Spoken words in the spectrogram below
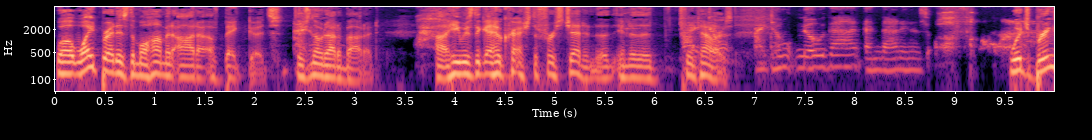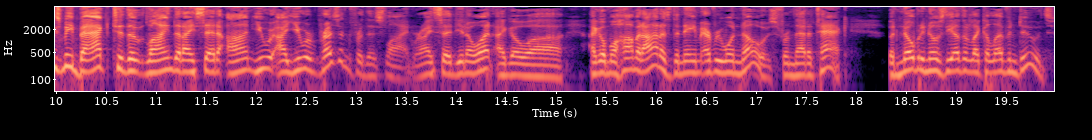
Well, white bread is the Mohammed Atta of baked goods. There's no doubt about it. Uh, he was the guy who crashed the first jet into the, into the Twin I Towers. Don't, I don't know that, and that is awful. Which brings me back to the line that I said on you were uh, you were present for this line where I said, you know what? I go uh I go Muhammad Atta is the name everyone knows from that attack, but nobody knows the other like 11 dudes.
